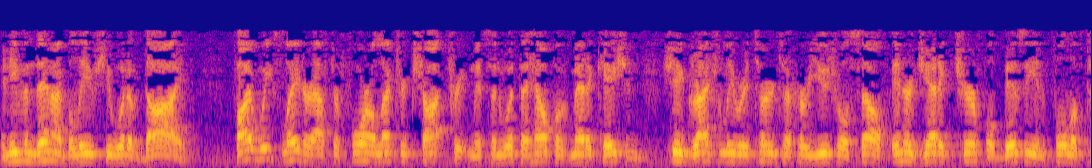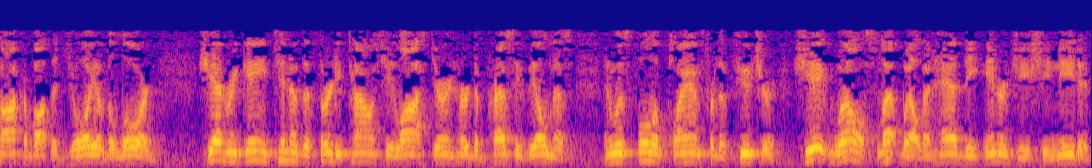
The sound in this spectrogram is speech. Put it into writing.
And even then, I believe she would have died. Five weeks later, after four electric shock treatments and with the help of medication, she had gradually returned to her usual self, energetic, cheerful, busy, and full of talk about the joy of the Lord. She had regained 10 of the 30 pounds she lost during her depressive illness and was full of plans for the future. She ate well, slept well, and had the energy she needed.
